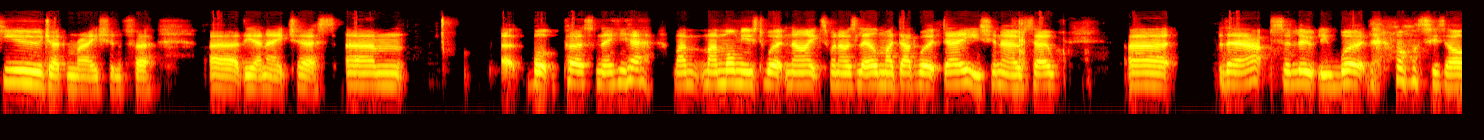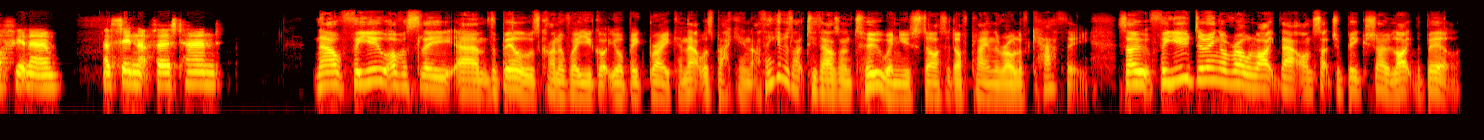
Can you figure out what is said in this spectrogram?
huge admiration for uh, the nhs um, uh, but personally, yeah, my my mum used to work nights when I was little. My dad worked days, you know. So uh, they absolutely worked their horses off. You know, I've seen that firsthand. Now, for you, obviously, um, the Bill was kind of where you got your big break, and that was back in I think it was like 2002 when you started off playing the role of Cathy. So, for you doing a role like that on such a big show like the Bill,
